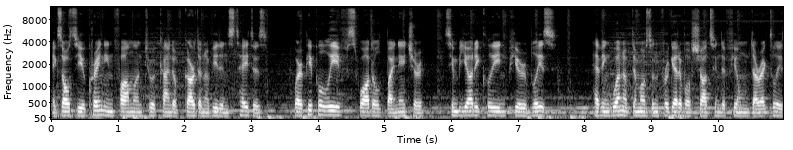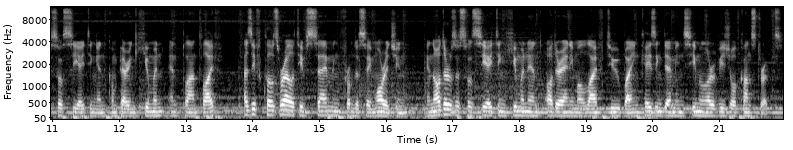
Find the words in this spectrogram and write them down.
exalts the Ukrainian farmland to a kind of Garden of Eden status, where people live swaddled by nature, symbiotically in pure bliss, having one of the most unforgettable shots in the film directly associating and comparing human and plant life, as if close relatives stemming from the same origin, and others associating human and other animal life too by encasing them in similar visual constructs.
